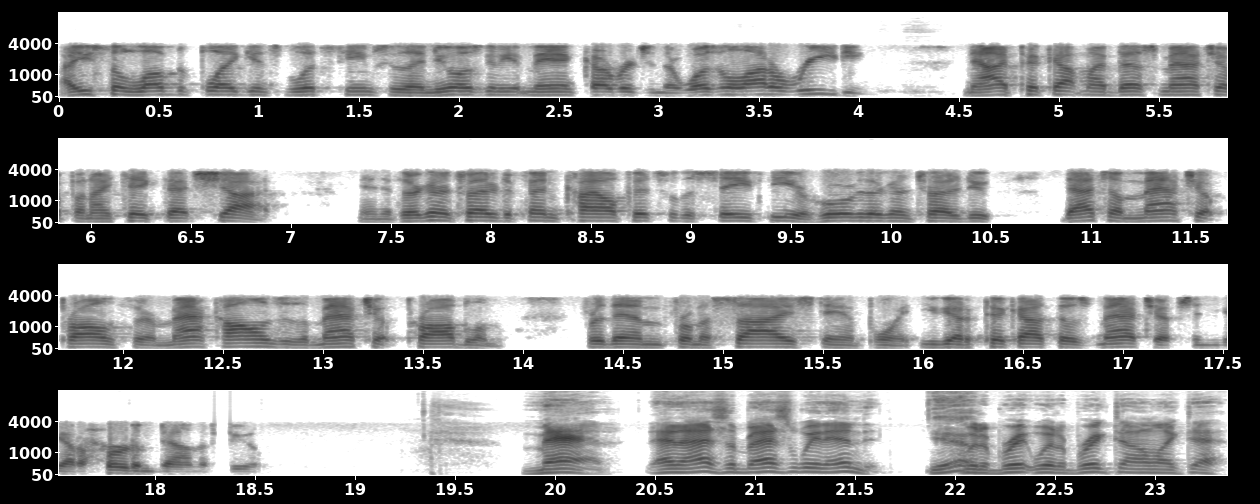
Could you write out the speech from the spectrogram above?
I used to love to play against blitz teams because I knew I was going to get man coverage and there wasn't a lot of reading. Now I pick out my best matchup and I take that shot. And if they're going to try to defend Kyle Pitts with a safety or whoever they're going to try to do, that's a matchup problem for them. Mack Hollins is a matchup problem for them from a size standpoint. You got to pick out those matchups and you got to hurt them down the field. Man, and that's the best way to end it. Yeah, with a break with a breakdown like that.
